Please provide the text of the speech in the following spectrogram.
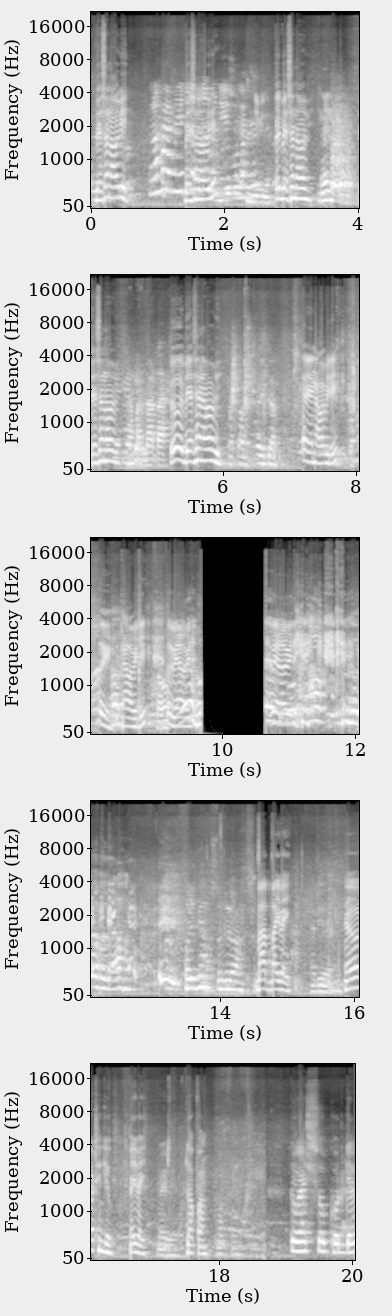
বেচা নাপাবি বেচা নাপাবি দেই ঐ বেচা নাপাবি বেচা নাপাবি ঐ বেচা নাপাবি এই নাপাবি দেই ঐ নাপাবি দেই ঐ বেয়া নাপাবি দেই ঐ, বেয়া নাপাবি দেই বা বাই বাই অঁ থেংক ইউ বাই বাই লগ পাম তো গাইজ চব ঘৰত গেল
